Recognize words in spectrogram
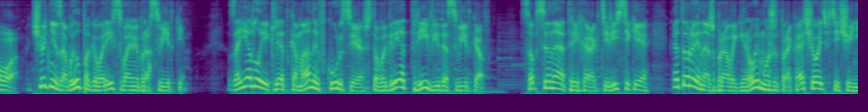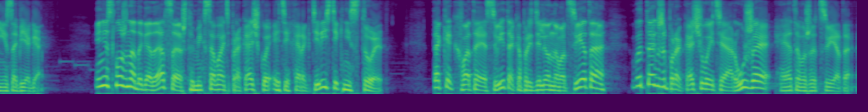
О, чуть не забыл поговорить с вами про свитки. Заядлые клеткоманы в курсе, что в игре три вида свитков – Собственно, три характеристики, которые наш бравый герой может прокачивать в течение забега. И несложно догадаться, что миксовать прокачку этих характеристик не стоит. Так как хватая свиток определенного цвета, вы также прокачиваете оружие этого же цвета.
